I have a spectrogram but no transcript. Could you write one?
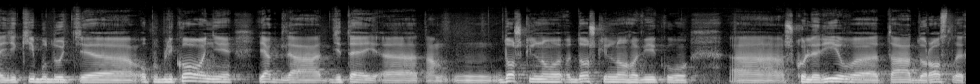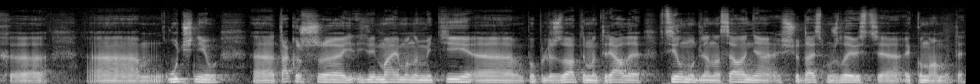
які будуть опубліковані як для дітей там дошкільного дошкільного віку, школярів та дорослих. учнів. Також маємо на меті популяризувати матеріали в цілому для населення, що дасть можливість економити.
